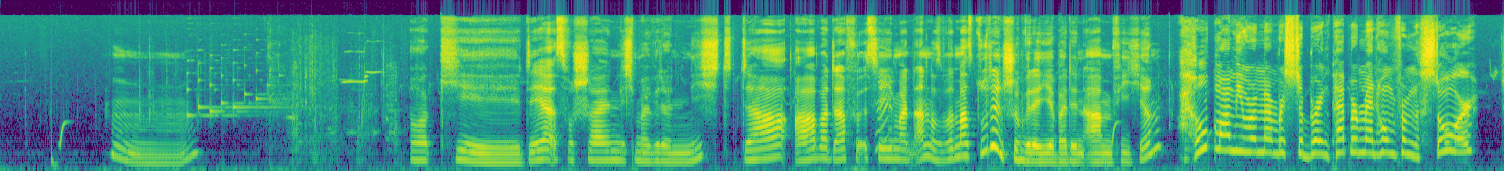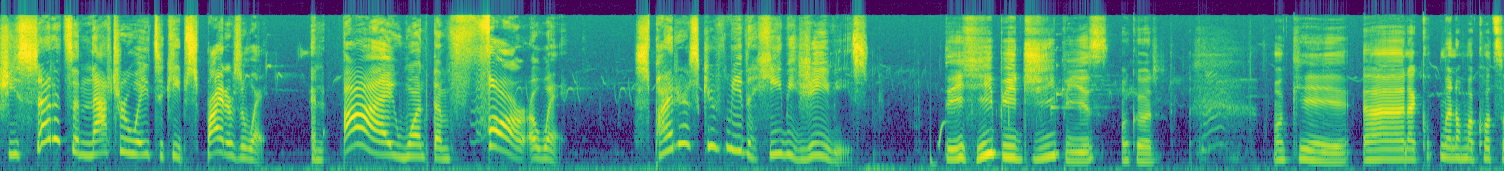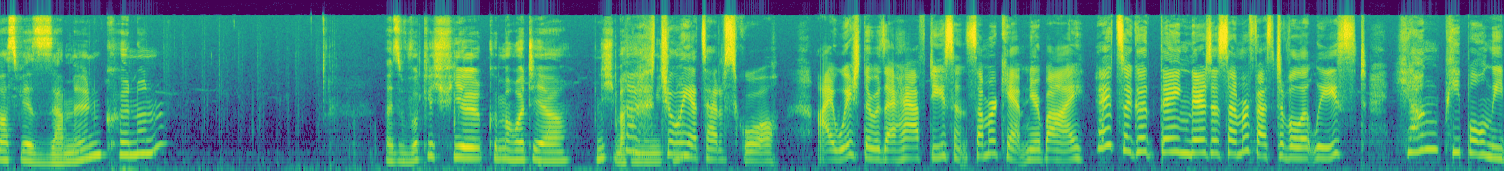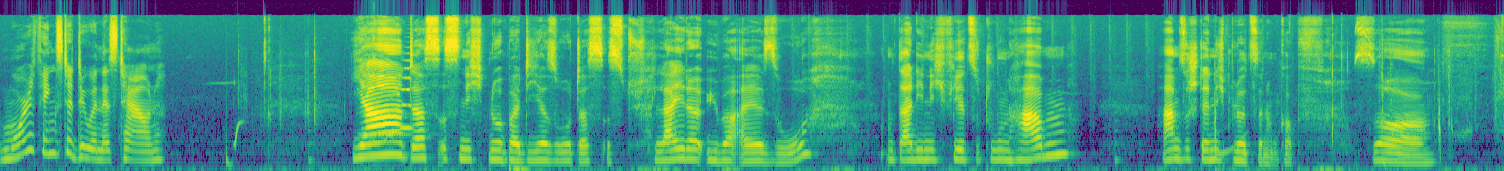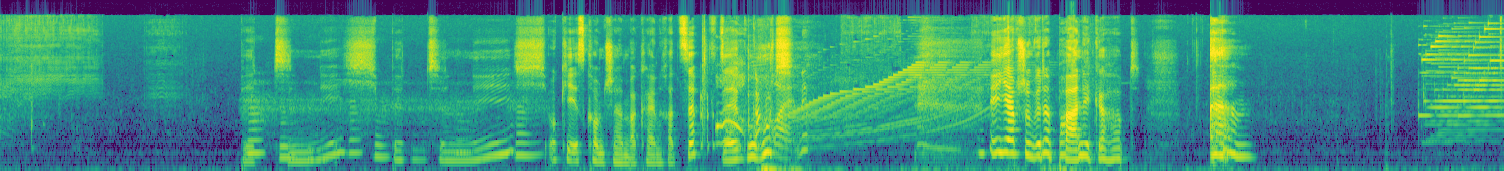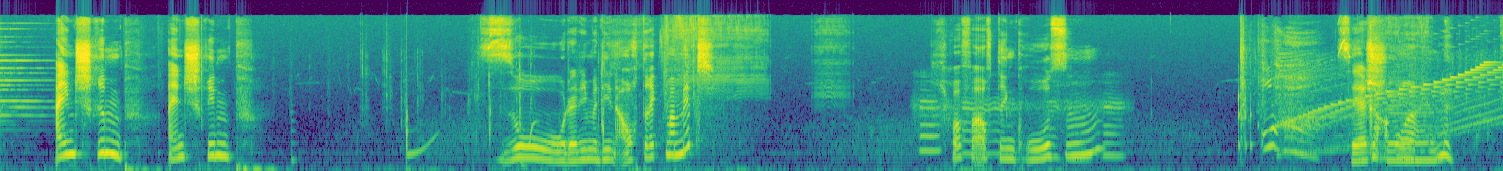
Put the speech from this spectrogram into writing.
Okay, der ist wahrscheinlich mal wieder nicht da, aber dafür ist hier jemand anderes. Was machst du denn schon wieder hier bei den armen Viechern? I hope Mommy remembers to bring Peppermint home from the store. She said it's a natural way to keep spiders away. And I want them far away. Spiders give me the heebie jeebies. Die Hibi-Jibis. Oh Gott. Okay, äh, da gucken wir noch mal kurz, was wir sammeln können. Weil so wirklich viel können wir heute ja nicht machen. nämlich, ne? Juliet's out of school. I wish there was a half decent summer camp nearby. It's a good thing there's a summer festival at least. Young people need more things to do in this town. Ja, das ist nicht nur bei dir so, das ist leider überall so. Und da die nicht viel zu tun haben, haben sie ständig Blödsinn im Kopf. So. Bitte nicht, bitte nicht. Okay, es kommt scheinbar kein Rezept. Sehr gut. Ich habe schon wieder Panik gehabt. Ein Schrimp. Ein Schrimp. So, dann nehmen wir den auch direkt mal mit. hoffe auf den großen. Sehr schön.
